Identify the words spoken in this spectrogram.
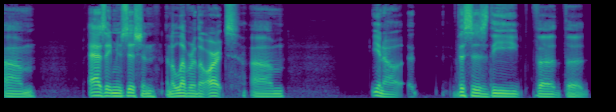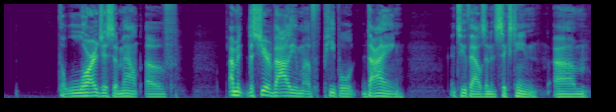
um, as a musician and a lover of the arts, um, you know, this is the the the the largest amount of I mean the sheer volume of people dying in 2016. Um,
